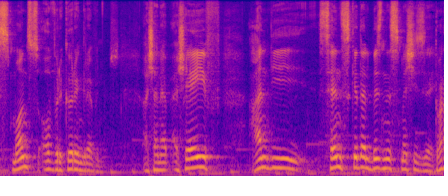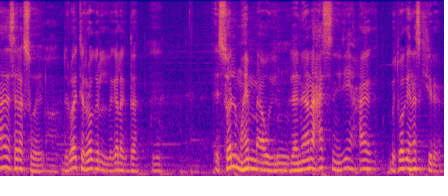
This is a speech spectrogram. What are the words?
6 months of recurring revenues عشان أبقى شايف عندي sense كده ال business ماشي إزاي طب أنا عايز أسألك سؤال آه. دلوقتي الراجل اللي جالك ده آه. السؤال المهم قوي. لأن أنا حاسس إن دي حاجة بتواجه ناس كتير.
